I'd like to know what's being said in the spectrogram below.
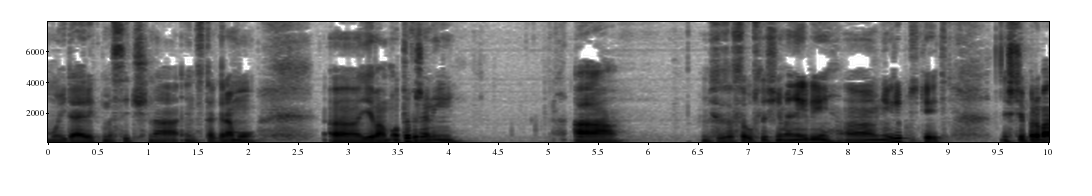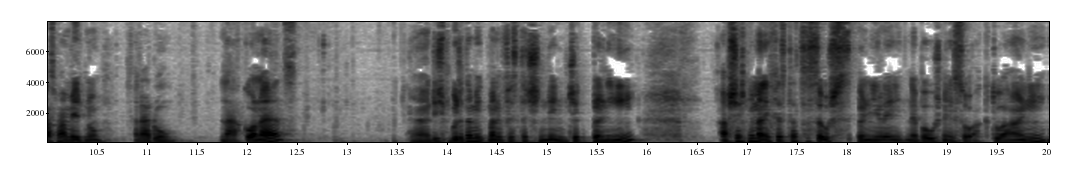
můj direct message na Instagramu je vám otevřený a my se zase uslyšíme někdy, někdy později. Ještě pro vás mám jednu radu nakonec. Když budete mít manifestační deníček plný a všechny manifestace se už splnily nebo už nejsou aktuální,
